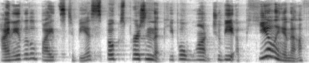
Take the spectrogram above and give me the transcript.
tiny little bites to be a spokesperson that people want to be appealing enough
